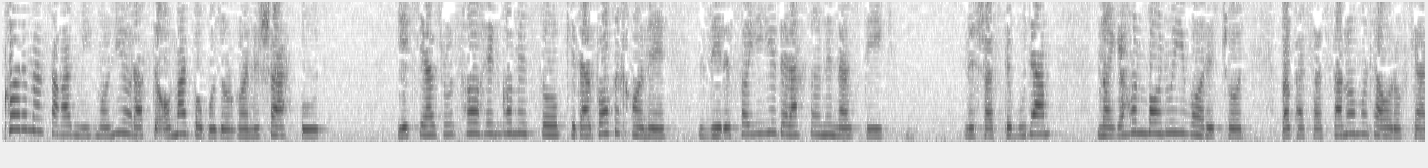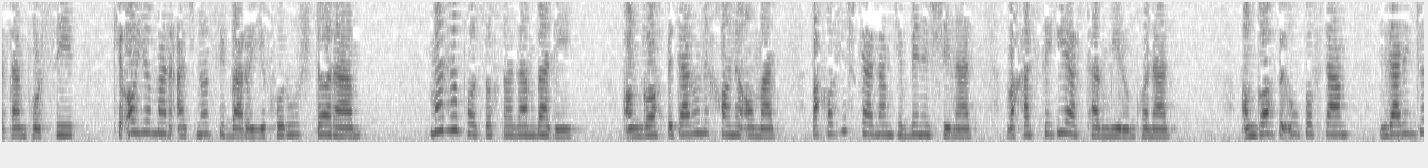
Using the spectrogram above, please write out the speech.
کار من فقط میهمانی و رفته آمد با بزرگان شهر بود. یکی از روزها هنگام صبح که در باغ خانه زیر سایه درختان نزدیک نشسته بودم ناگهان بانوی وارد شد و پس از سلام و تعارف کردن پرسید که آیا من اجناسی برای فروش دارم؟ من هم پاسخ دادم بلی آنگاه به درون خانه آمد و خواهش کردم که بنشیند و خستگی از تن بیرون کند. آنگاه به او گفتم در اینجا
